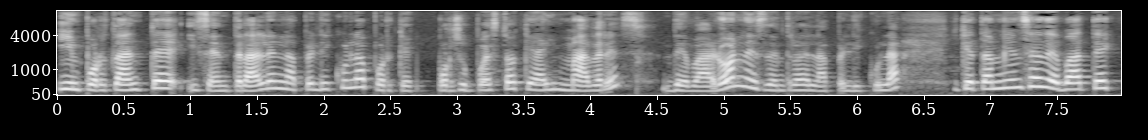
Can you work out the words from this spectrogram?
importante y central en la película porque por supuesto que hay madres de varones dentro de la película y que también se debate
